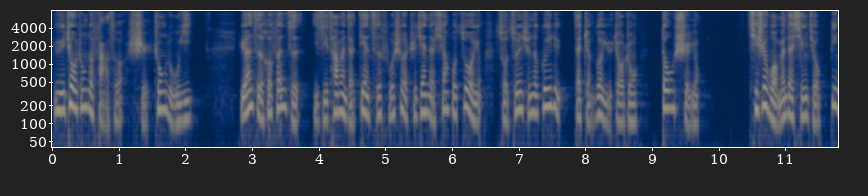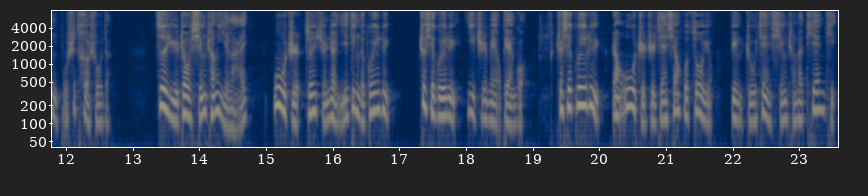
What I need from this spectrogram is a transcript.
宇宙中的法则始终如一，原子和分子以及它们的电磁辐射之间的相互作用所遵循的规律，在整个宇宙中都适用。其实，我们的星球并不是特殊的。自宇宙形成以来，物质遵循着一定的规律，这些规律一直没有变过。这些规律让物质之间相互作用，并逐渐形成了天体、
